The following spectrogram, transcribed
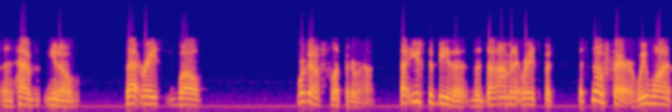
and have, you know, that race, well, we're going to flip it around. That used to be the, the dominant race, but it's no fair. We want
